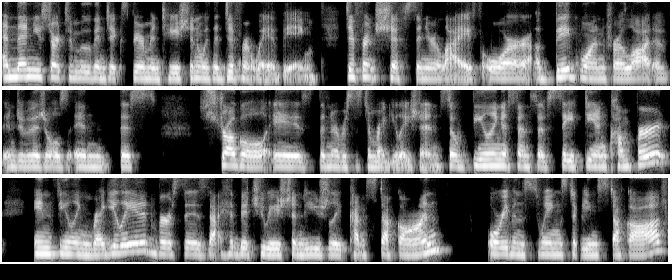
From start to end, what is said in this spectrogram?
and then you start to move into experimentation with a different way of being different shifts in your life. Or a big one for a lot of individuals in this struggle is the nervous system regulation. So feeling a sense of safety and comfort in feeling regulated versus that habituation to usually kind of stuck on or even swings to being stuck off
